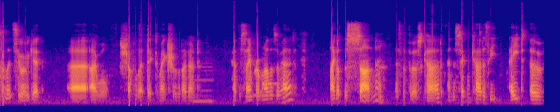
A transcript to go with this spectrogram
so let's see what we get. Uh, I will shuffle that deck to make sure that I don't have the same problem others have had. I got the Sun as the first card, and the second card is the Eight of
